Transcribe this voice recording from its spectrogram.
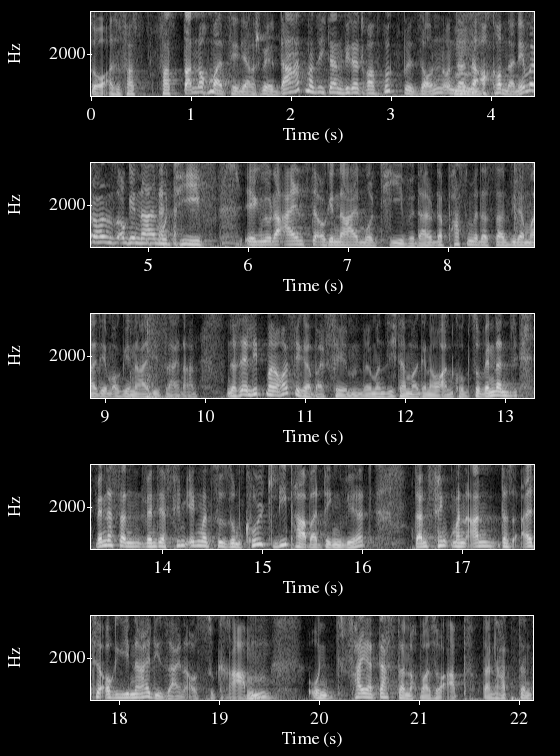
So, also fast, fast dann nochmal zehn Jahre später. Da hat man sich dann wieder drauf rückbesonnen und dann, ach komm, dann nehmen wir doch das Originalmotiv irgendwie oder eins der Originalmotive. Da, da passen wir das dann wieder mal dem Originaldesign an. Und das erlebt man häufiger bei Filmen, wenn man sich da mal genau anguckt. So, wenn dann, wenn das dann, wenn der Film irgendwann zu so einem Kult-Liebhaber-Ding wird, dann fängt man an, das alte Originaldesign auszugraben und feiert das dann nochmal so ab. Dann hat, dann,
